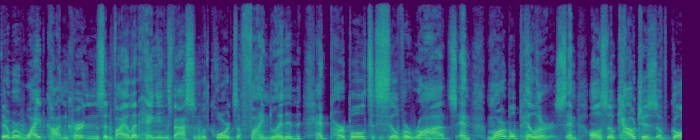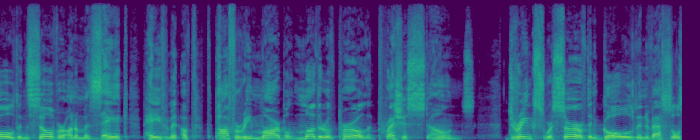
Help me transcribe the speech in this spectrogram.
There were white cotton curtains and violet hangings fastened with cords of fine linen and purple to silver rods and marble pillars and also couches of gold and silver on a mosaic pavement of porphyry, marble, mother of pearl, and precious stones. Drinks were served in golden vessels,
